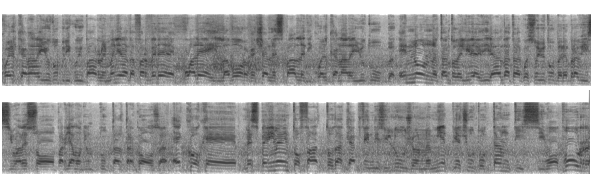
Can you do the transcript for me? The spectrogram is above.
quel canale YouTube di cui parlo, in maniera da far vedere qual è il lavoro che c'è alle spalle di quel canale YouTube, e non tanto dell'idea di dire «andate da questo youtuber, è bravissimo, adesso parliamo di un tutt'altra cosa». Ecco che l'esperimento fatto da Captain Disillusion mi è piaciuto tantissimo, pur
